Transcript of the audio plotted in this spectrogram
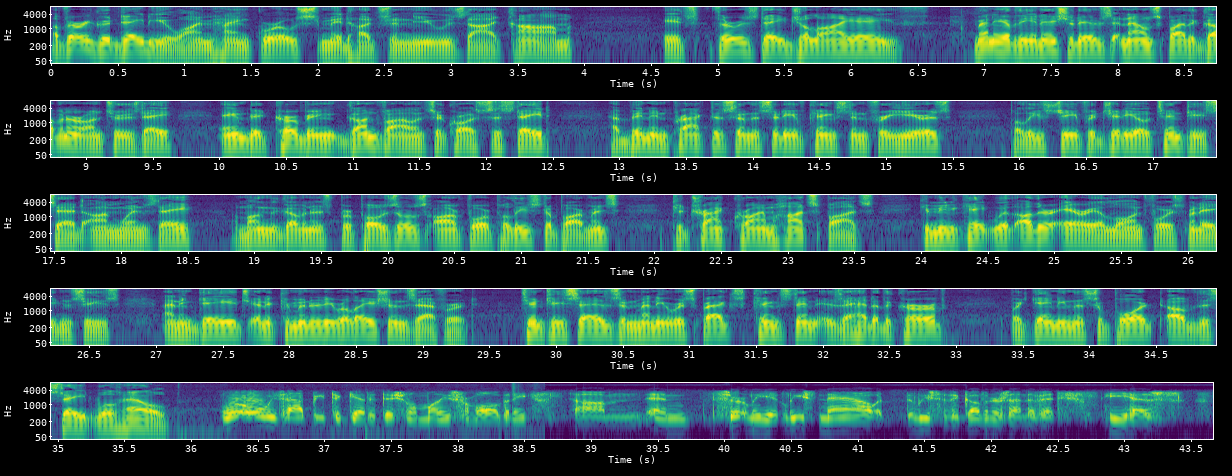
A very good day to you. I'm Hank Gross, MidHudsonNews.com. It's Thursday, July 8th. Many of the initiatives announced by the governor on Tuesday aimed at curbing gun violence across the state have been in practice in the city of Kingston for years. Police Chief Egidio Tinti said on Wednesday among the governor's proposals are for police departments to track crime hotspots, communicate with other area law enforcement agencies, and engage in a community relations effort. Tinti says in many respects Kingston is ahead of the curve, but gaining the support of the state will help we're always happy to get additional monies from Albany, um, and certainly at least now, at least at the governor's end of it, he has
